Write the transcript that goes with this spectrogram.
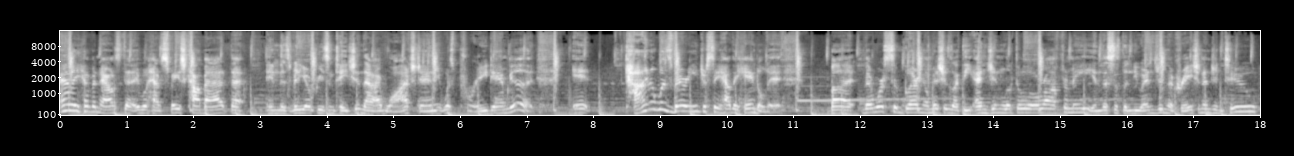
And they have announced that it will have space combat that in this video presentation that I watched, and it was pretty damn good. It kind of was very interesting how they handled it. But there were some glaring omissions, like the engine looked a little rough for me, and this is the new engine, the Creation Engine 2.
